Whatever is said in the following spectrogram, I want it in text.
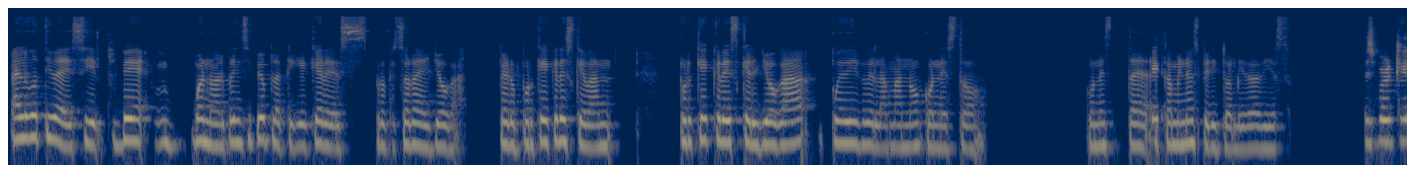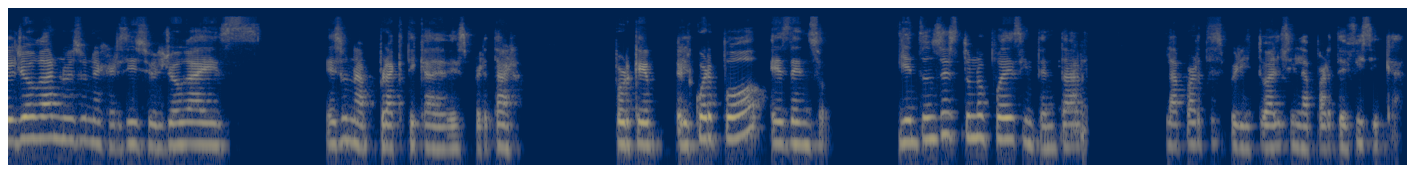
algo te iba a decir. Ve, bueno, al principio platiqué que eres profesora de yoga, pero ¿por qué crees que van, por qué crees que el yoga puede ir de la mano con esto, con este camino de espiritualidad y eso? Pues porque el yoga no es un ejercicio, el yoga es, es una práctica de despertar, porque el cuerpo es denso y entonces tú no puedes intentar la parte espiritual sin la parte física.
